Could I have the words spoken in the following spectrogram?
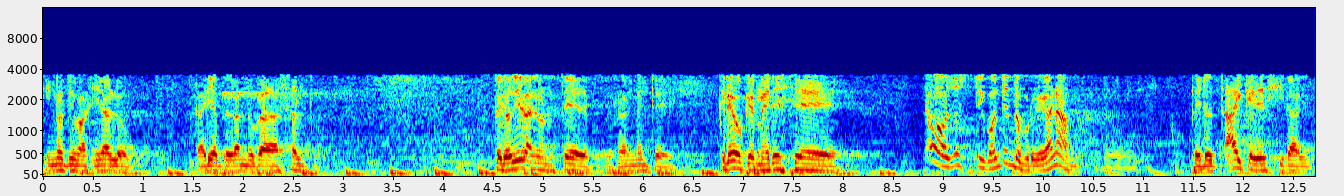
Si no te imaginas lo estaría pegando cada salto. Pero díganlo ustedes, porque realmente creo que merece... No, yo estoy contento porque ganamos, pero, pero hay que decir algo.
